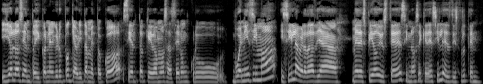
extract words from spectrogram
y yo lo siento y con el grupo que ahorita me tocó, siento que vamos a hacer un crew buenísimo y sí, la verdad ya me despido de ustedes y no sé qué decirles, disfruten.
